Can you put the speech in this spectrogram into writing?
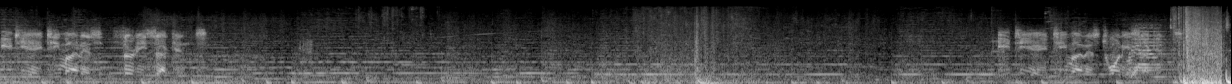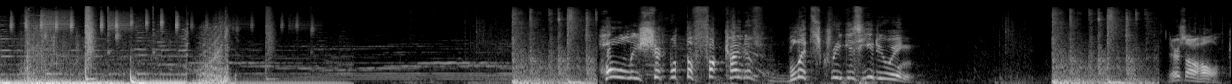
ETA T minus 30 seconds. ETA T minus 20 seconds. Holy shit, what the fuck kind of blitzkrieg is he doing? There's a Hulk.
